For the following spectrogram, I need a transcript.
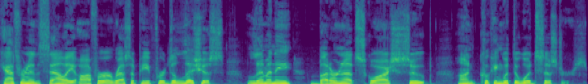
Catherine and Sally offer a recipe for delicious lemony butternut squash soup on Cooking with the Wood Sisters.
